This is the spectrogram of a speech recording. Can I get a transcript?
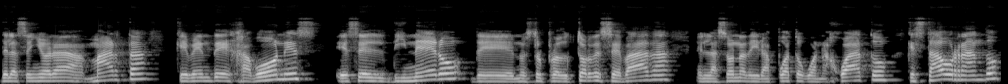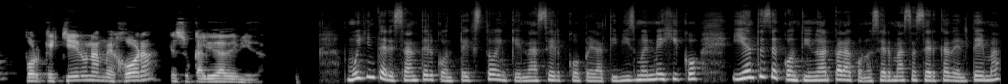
de la señora Marta que vende jabones es el dinero de nuestro productor de cebada en la zona de Irapuato, Guanajuato, que está ahorrando porque quiere una mejora en su calidad de vida. Muy interesante el contexto en que nace el cooperativismo en México y antes de continuar para conocer más acerca del tema,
